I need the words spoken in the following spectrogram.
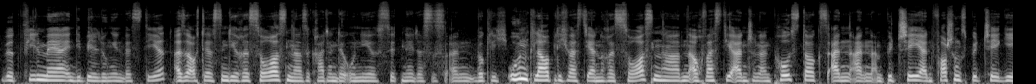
wird viel mehr in die Bildung investiert. Also auch das sind die Ressourcen, also gerade in der Uni of Sydney, das ist ein, wirklich unglaublich, was die an Ressourcen haben, auch was die an, schon an Postdocs, an, an, an Budget, an Forschungsbudget geben,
